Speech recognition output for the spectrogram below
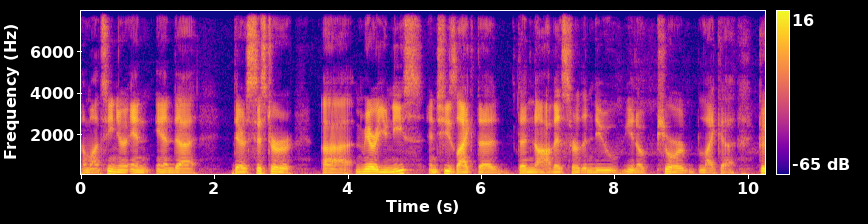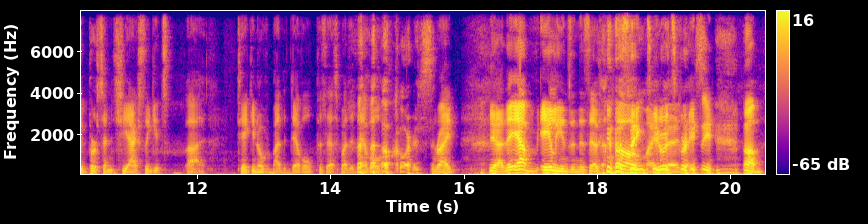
a monsignor, and and uh, their sister uh, Mary Eunice, and she's like the the novice or the new, you know, pure like a good person. She actually gets uh, taken over by the devil, possessed by the devil. Of course. right? Yeah, they have aliens in this, this Oh, thing too. It's crazy. Um,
